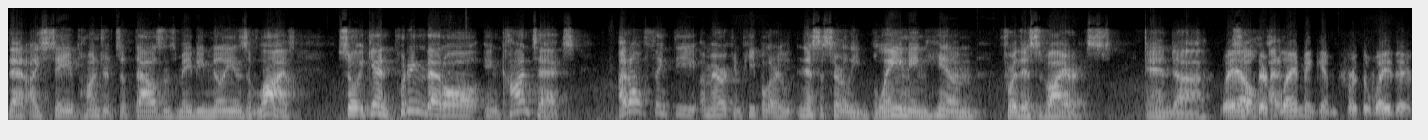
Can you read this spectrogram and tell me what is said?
that I saved hundreds of thousands, maybe millions of lives. So again, putting that all in context, I don't think the American people are necessarily blaming him for this virus. And uh, well, so they're I- blaming him for the way that.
